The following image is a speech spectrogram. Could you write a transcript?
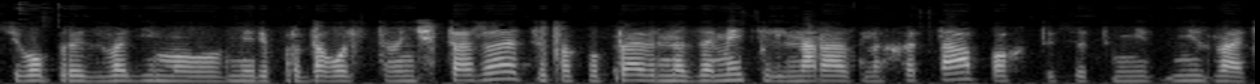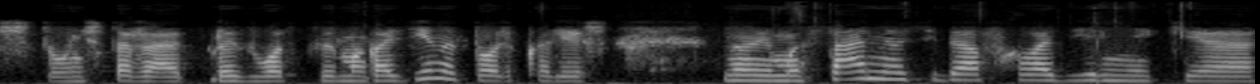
всего производимого в мире продовольствия уничтожается, как вы правильно заметили, на разных этапах. То есть это не, не значит, что уничтожают производство и магазины только лишь, но и мы сами у себя в холодильнике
